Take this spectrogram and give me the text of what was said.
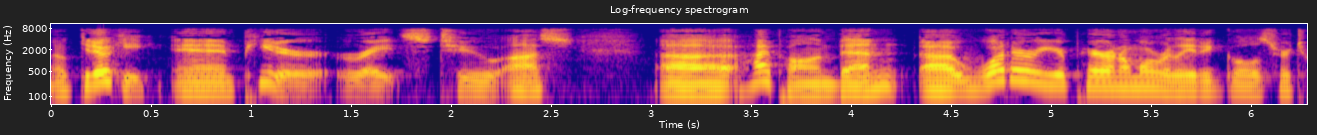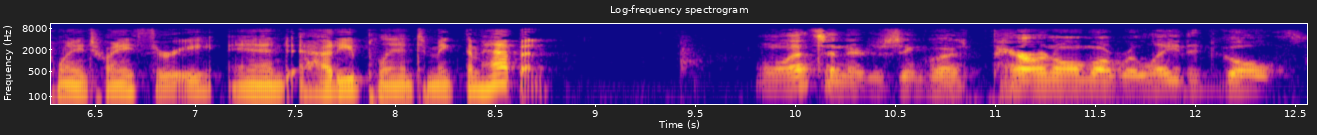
Okie dokie. And Peter writes to us, uh, Hi Paul and Ben, uh, what are your paranormal related goals for 2023 and how do you plan to make them happen? Well, that's an interesting question. Paranormal related goals.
